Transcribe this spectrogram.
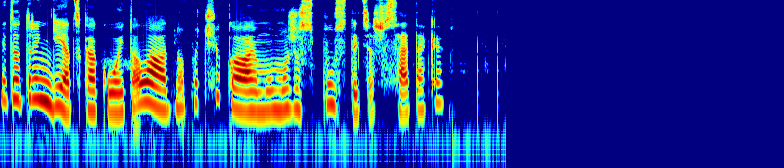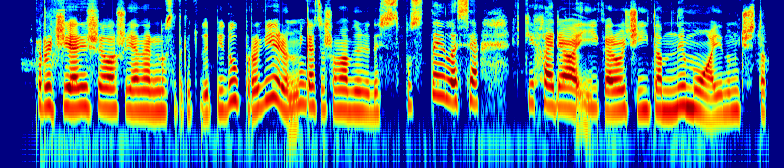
Это трендець какой-то. Ладно, почекаємо, може спуститься ж все-таки. Коротше, я вирішила, що я, мабуть, все-таки туди піду, провірю. Ну, мені кажеться, що вона вже десь спустилася втіхаря, і, коротше, її там немає. Ну, мені щось так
